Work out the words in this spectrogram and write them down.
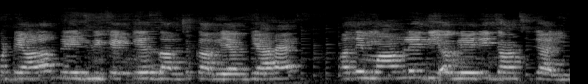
ਪਟਿਆਲਾ ਰੇਂਜ ਵਿਖੇ ਕੇਸ ਦਰਜ ਕਰ ਲਿਆ ਗਿਆ ਹੈ ਅਤੇ ਮਾਮਲੇ ਦੀ ਅਗਲੇਰੀ ਜਾਂਚ ਜਾਰੀ ਹੈ।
